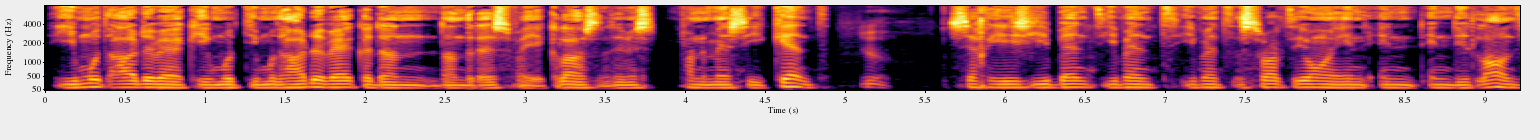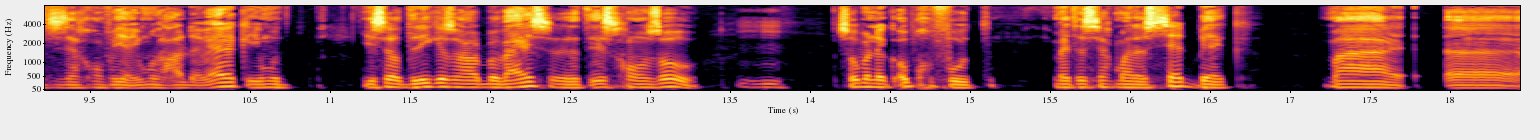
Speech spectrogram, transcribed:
Je moet harder werken. Je moet, je moet harder werken dan, dan de rest van je klas, van de mensen die je kent. Ja. Zeggen je, je, bent, je, bent, je bent een zwarte jongen in, in, in dit land. Ze zeggen gewoon van ja, je moet harder werken. Je moet jezelf drie keer zo hard bewijzen. Het is gewoon zo. Mhm. Zo ben ik opgevoed. Met een, zeg maar, een setback. Maar eh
